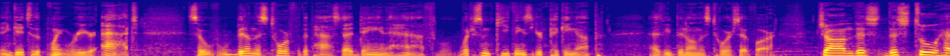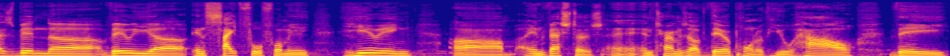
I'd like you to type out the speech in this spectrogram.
and get to the point where you're at. So, we've been on this tour for the past uh, day and a half. What are some key things that you're picking up as we've been on this tour so far? John, this this tour has been uh, very uh, insightful for me. Hearing um, investors in, in, terms of their point of view, how they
